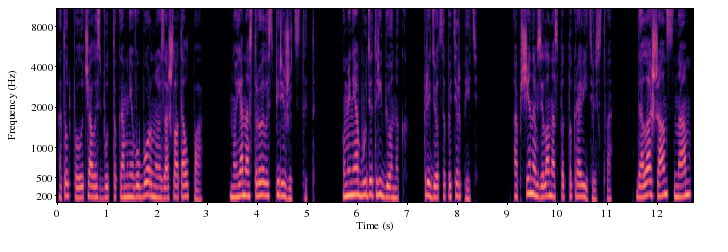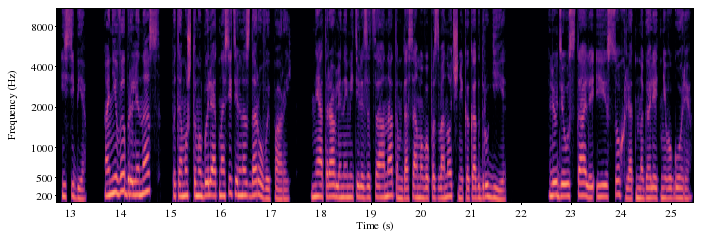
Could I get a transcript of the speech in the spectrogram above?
А тут получалось, будто ко мне в уборную зашла толпа. Но я настроилась пережить стыд. У меня будет ребенок, придется потерпеть. Община взяла нас под покровительство. Дала шанс нам и себе. Они выбрали нас, потому что мы были относительно здоровой парой — не отравленный метилизационатом до самого позвоночника, как другие. Люди устали и иссохли от многолетнего горя.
